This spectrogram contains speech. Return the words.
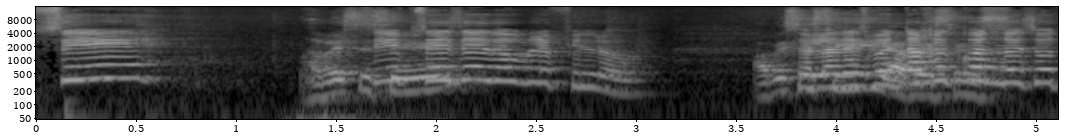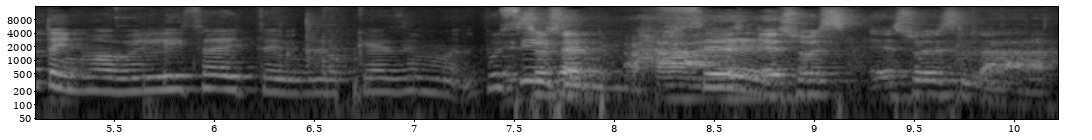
Sí. A veces sí. Sí, es de doble filo. A veces la sí, a desventaja veces- es cuando eso te inmoviliza y te bloqueas de más. Pues sí, eso, es ser- el- ajá, sí. es- eso es, eso es la,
